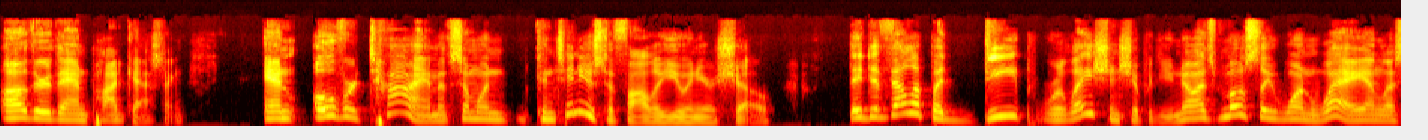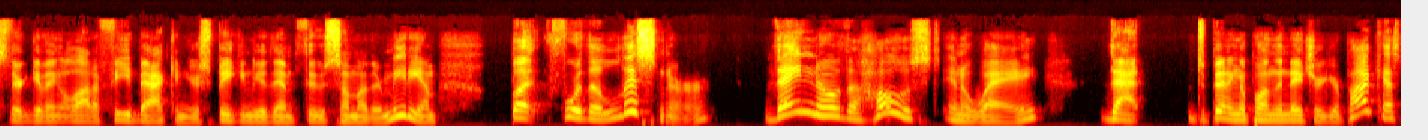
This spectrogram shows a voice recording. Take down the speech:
other than podcasting. And over time, if someone continues to follow you in your show, they develop a deep relationship with you. Now, it's mostly one way, unless they're giving a lot of feedback and you're speaking to them through some other medium. But for the listener, they know the host in a way that, depending upon the nature of your podcast,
